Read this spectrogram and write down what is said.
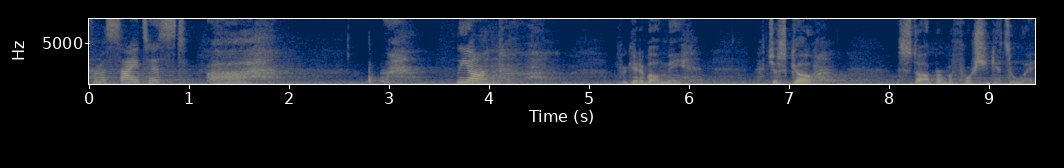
That from a scientist. Uh, Leon, Forget about me. Just go. Stop her before she gets away.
